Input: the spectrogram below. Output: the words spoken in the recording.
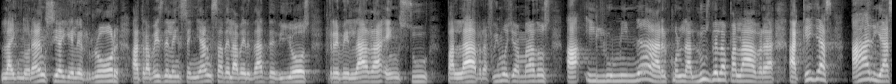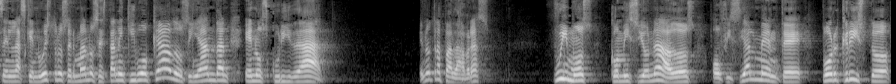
la ignorancia y el error a través de la enseñanza de la verdad de Dios revelada en su palabra. Fuimos llamados a iluminar con la luz de la palabra aquellas áreas en las que nuestros hermanos están equivocados y andan en oscuridad. En otras palabras, fuimos comisionados oficialmente por Cristo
